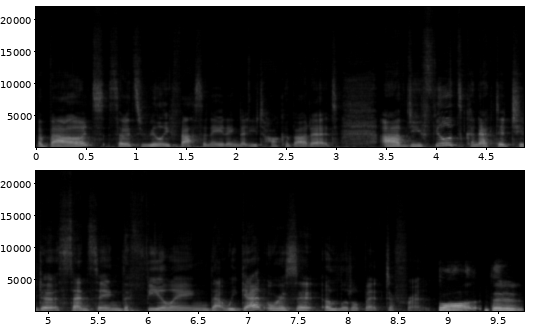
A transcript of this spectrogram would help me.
about. So, it's really fascinating that you talk about it. Uh, do you feel it's connected to the sensing, the feeling that we get, or is it a little bit different? Well, the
